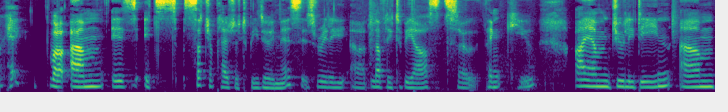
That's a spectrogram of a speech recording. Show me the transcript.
Okay. Well, um, it's it's such a pleasure to be doing this. It's really uh, lovely to be asked. So, thank you. I am Julie Deane. Um,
